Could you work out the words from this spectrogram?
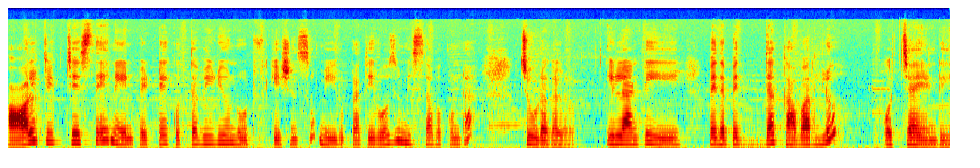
ఆల్ క్లిక్ చేస్తే నేను పెట్టే కొత్త వీడియో నోటిఫికేషన్స్ మీరు ప్రతిరోజు మిస్ అవ్వకుండా చూడగలరు. ఇలాంటి పెద్ద పెద్ద కవర్లు వచ్చాయండి.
